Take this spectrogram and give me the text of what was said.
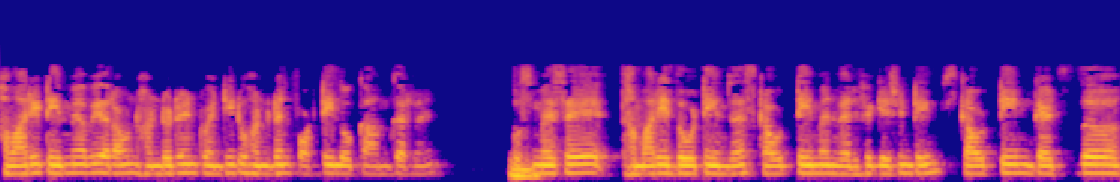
हमारी टीम में अभी अराउंड 120 टू 140 लोग काम कर रहे हैं हम्म। उसमें से हमारी दो टीम्स हैं scout team and verification team scout team gets the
